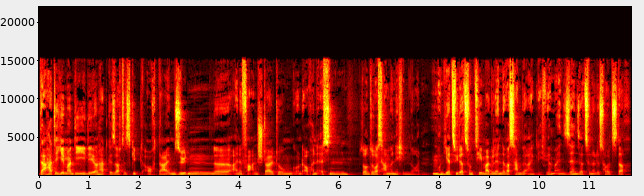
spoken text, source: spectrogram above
Da hatte jemand die Idee und hat gesagt, es gibt auch da im Süden äh, eine Veranstaltung und auch in Essen. So und sowas haben wir nicht im Norden. Mhm. Und jetzt wieder zum Thema Gelände. Was haben wir eigentlich? Wir haben ein sensationelles Holzdach.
